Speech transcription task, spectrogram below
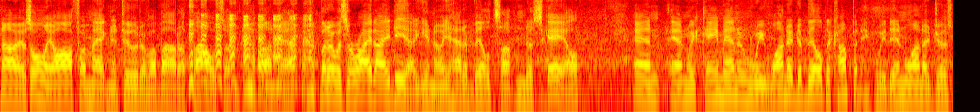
Now it was only off a magnitude of about a thousand on that, but it was the right idea. You know, you had to build something to scale. And, and we came in and we wanted to build a company. We didn't want to just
